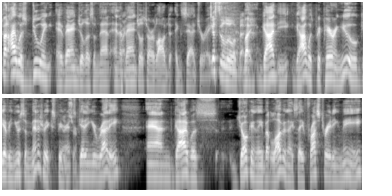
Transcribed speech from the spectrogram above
but I was doing evangelism then, and evangelists are allowed to exaggerate. Just a little bit. But God, God was preparing you, giving you some ministry experience, getting you ready, and God was jokingly but lovingly say frustrating me,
